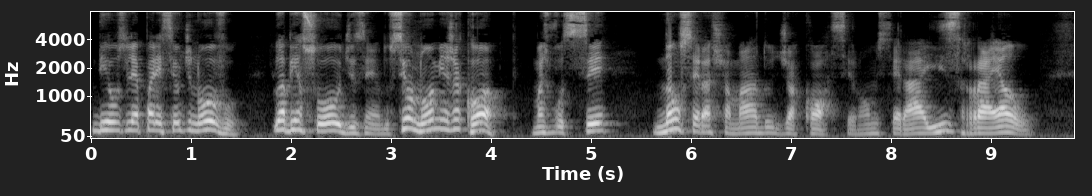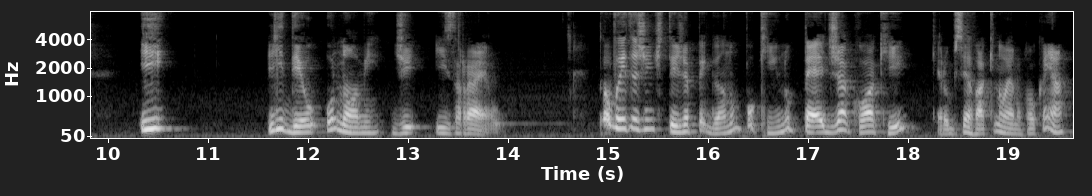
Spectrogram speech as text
Deus lhe apareceu de novo e o abençoou, dizendo: Seu nome é Jacó, mas você não será chamado Jacó, seu nome será Israel. E lhe deu o nome de Israel. Talvez a gente esteja pegando um pouquinho no pé de Jacó aqui, quero observar que não é no calcanhar,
